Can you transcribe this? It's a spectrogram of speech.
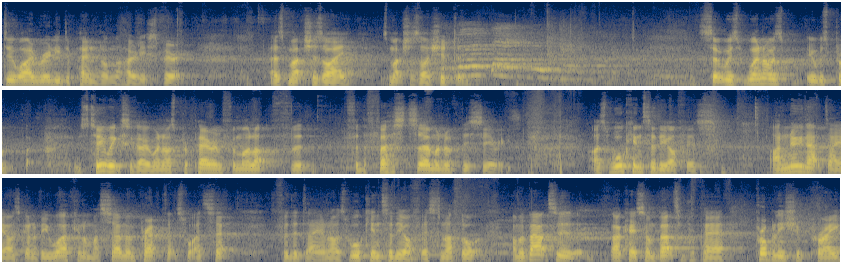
do I really depend on the Holy Spirit as much as I as much as I should do. So it was when I was it was it was two weeks ago when I was preparing for my for for the first sermon of this series. I was walking to the office. I knew that day I was going to be working on my sermon prep. That's what I'd set for the day. And I was walking to the office and I thought, I'm about to, okay, so I'm about to prepare. Probably should pray,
